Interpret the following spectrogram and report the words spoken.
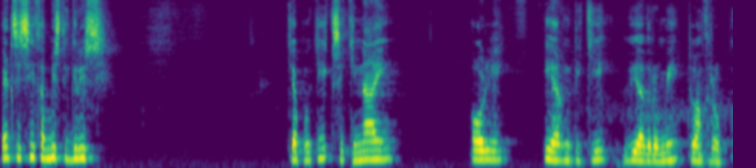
Έτσι εσύ θα μπεις στην κρίση. Και από εκεί ξεκινάει όλη η αρνητική διαδρομή του ανθρώπου.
